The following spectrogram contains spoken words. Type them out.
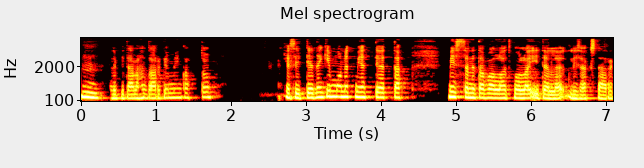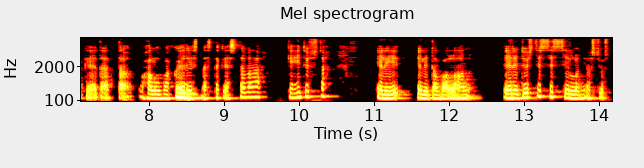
Mm. Eli pitää vähän tarkemmin katsoa. Ja sitten tietenkin monet miettii, että missä ne tavallaan, voi olla itselle lisäksi tärkeää, että haluaa vaikka mm. edistää sitä kestävää kehitystä. Eli, eli tavallaan erityisesti siis silloin, jos just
